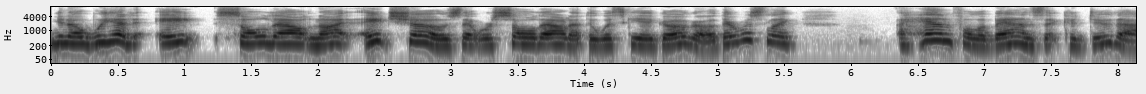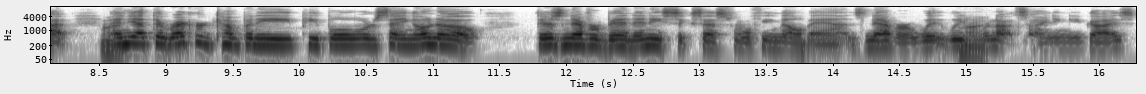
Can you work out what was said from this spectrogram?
you know, we had eight sold out, not eight shows that were sold out at the Whisky a Go Go. There was like a handful of bands that could do that. Right. And yet the record company people were saying, oh no, there's never been any successful female bands. Never. We, we, right. We're not signing you guys.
